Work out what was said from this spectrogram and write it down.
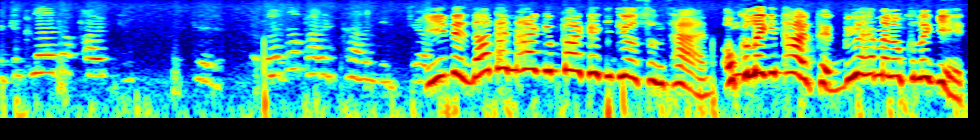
Çocuklar da parka gidiyor. Ben de parka gideceğim. İyi de zaten her gün parka gidiyorsun sen. Okula git artık. Büyü hemen okula git.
